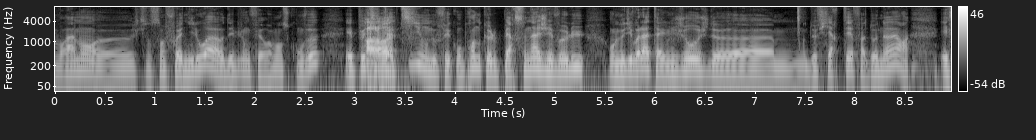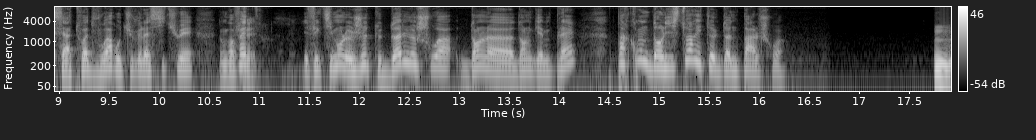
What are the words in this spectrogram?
vraiment euh, qui sont sans foi ni loi. Au début, on fait vraiment ce qu'on veut et petit Ah ouais. à petit, on nous fait comprendre que le personnage évolue. On nous dit voilà, t'as une jauge de, euh, de fierté, enfin d'honneur, et c'est à toi de voir où tu veux la situer. Donc en fait. Oui. Effectivement, le jeu te donne le choix dans le, dans le gameplay. Par contre, dans l'histoire, il te le donne pas le choix. Hmm.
